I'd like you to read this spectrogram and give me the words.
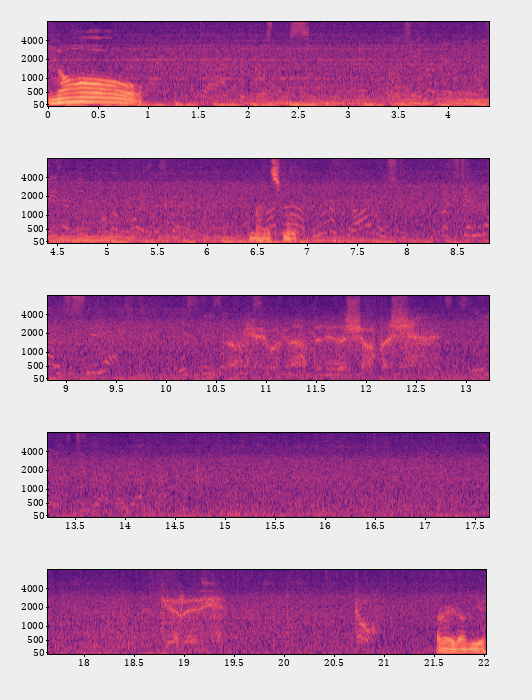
No! Come on, let's move. Okay, we're gonna have to do this sharpish. Get ready. Go. Alright, on you.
